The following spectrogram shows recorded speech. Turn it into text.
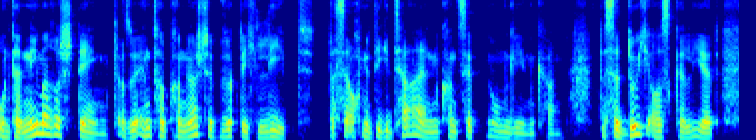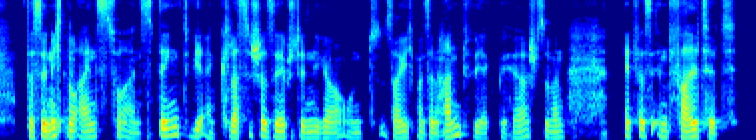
unternehmerisch denkt, also Entrepreneurship wirklich liebt, dass er auch mit digitalen Konzepten umgehen kann, dass er durchaus skaliert, dass er nicht nur eins zu eins denkt wie ein klassischer Selbstständiger und, sage ich mal, sein Handwerk beherrscht, sondern etwas entfaltet.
